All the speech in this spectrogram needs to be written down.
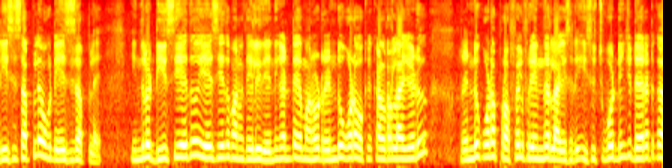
డీసీ సప్లై ఒకటి ఏసీ సప్లై ఇందులో డీసీ ఏదో ఏసీ ఏదో మనకు తెలియదు ఎందుకంటే మనోడు రెండు కూడా ఒకే కలర్ లాగాడు. రెండు కూడా ప్రొఫైల్ ఫ్రేమ్ దగ్గర లాగేసాడు ఈ స్విచ్ బోర్డ్ నుంచి డైరెక్ట్గా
